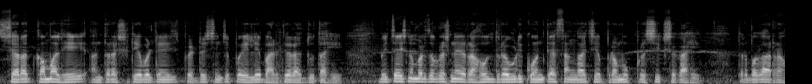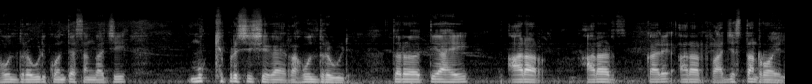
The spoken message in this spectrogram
शरद कमल हे आंतरराष्ट्रीय टेबल टेनिस फेडरेशनचे पहिले भारतीय राजदूत आहे. बेचाळीस नंबरचा प्रश्न आहे राहुल द्रविड कोणत्या संघाचे प्रमुख प्रशिक्षक आहे? तर बघा राहुल द्रविड कोणत्या संघाचे मुख्य प्रशिक्षक आहे? राहुल द्रविड. तर ते आहे आर आर आर आर का R R Rajasthan royal.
